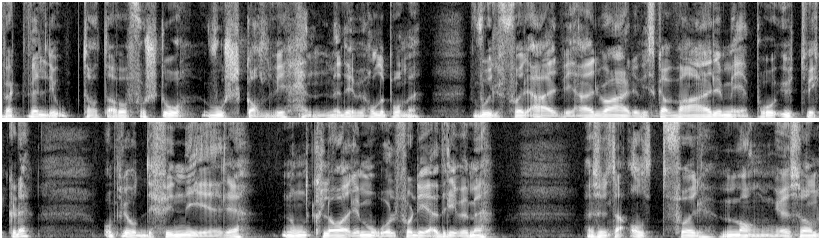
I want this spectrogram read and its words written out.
vært veldig opptatt av å forstå hvor skal vi hen med det vi holder på med. Hvorfor er vi her, hva er det vi skal være med på å utvikle? Og prøve å definere noen klare mål for det jeg driver med. Jeg syns det er altfor mange som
